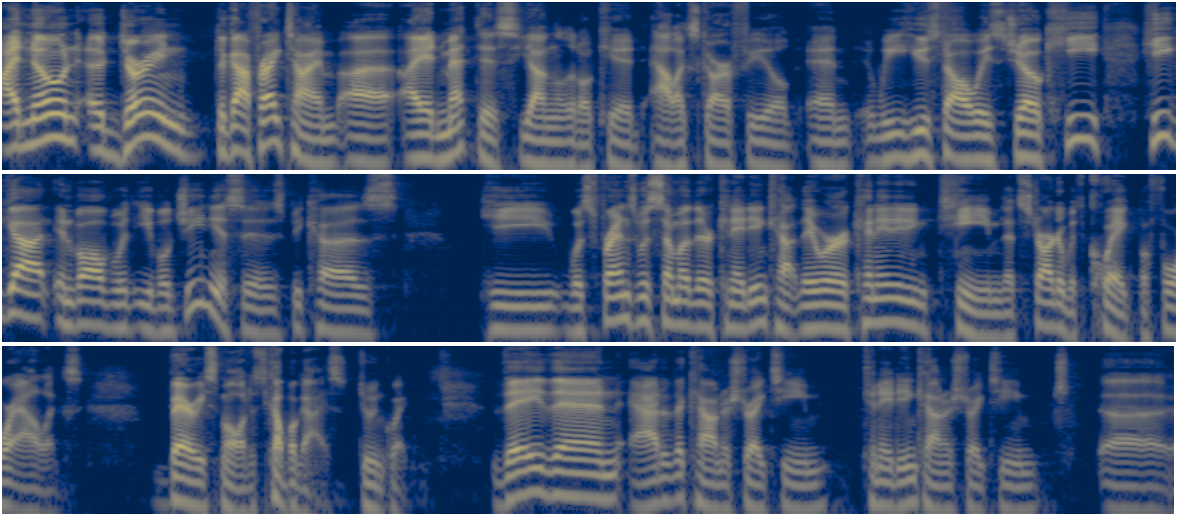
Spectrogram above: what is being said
I'd known uh, during the Got Frag time, uh, I had met this young little kid, Alex Garfield, and we used to always joke. He he got involved with Evil Geniuses because he was friends with some of their Canadian. They were a Canadian team that started with Quake before Alex, very small, just a couple guys doing Quake. They then added a Counter Strike team, Canadian Counter Strike team. Uh,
